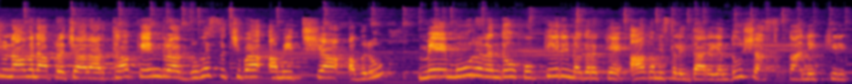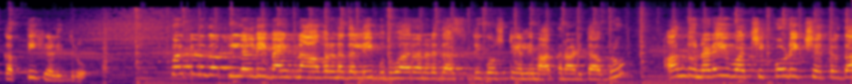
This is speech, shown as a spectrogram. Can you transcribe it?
ಚುನಾವಣಾ ಪ್ರಚಾರಾರ್ಥ ಕೇಂದ್ರ ಗೃಹ ಸಚಿವ ಅಮಿತ್ ಶಾ ಅವರು ಮೇ ಮೂರರಂದು ಹುಕ್ಕೇರಿ ನಗರಕ್ಕೆ ಆಗಮಿಸಲಿದ್ದಾರೆ ಎಂದು ಶಾಸಕ ನಿಖಿಲ್ ಕತ್ತಿ ಹೇಳಿದರು. ಪಟ್ಟಣದ ಪಿಎಲ್ಡಿ ಬ್ಯಾಂಕ್ನ ಆವರಣದಲ್ಲಿ ಬುಧವಾರ ನಡೆದ ಸುದ್ದಿಗೋಷ್ಠಿಯಲ್ಲಿ ಮಾತನಾಡಿದ ಅವರು, ಅಂದು ನಡೆಯುವ ಚಿಕ್ಕೋಡಿ ಕ್ಷೇತ್ರದ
